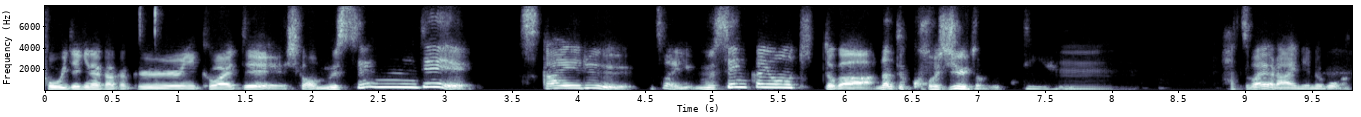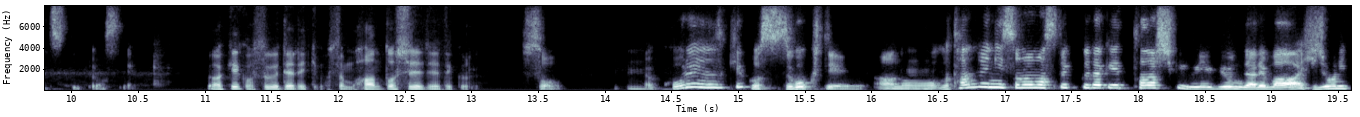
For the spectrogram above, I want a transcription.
驚異的な価格に加えて、しかも無線で使える、つまり無線化用のキットがなんと50ドルっていうう、ん発売は来年の5月って言ってますね。あ結構すぐ出てきますね。もう半年で出てくる。そう。うん。これ結構すごくて、あの、まあ、単純にそのままスペックだけ正しく言うんであれば、非常に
